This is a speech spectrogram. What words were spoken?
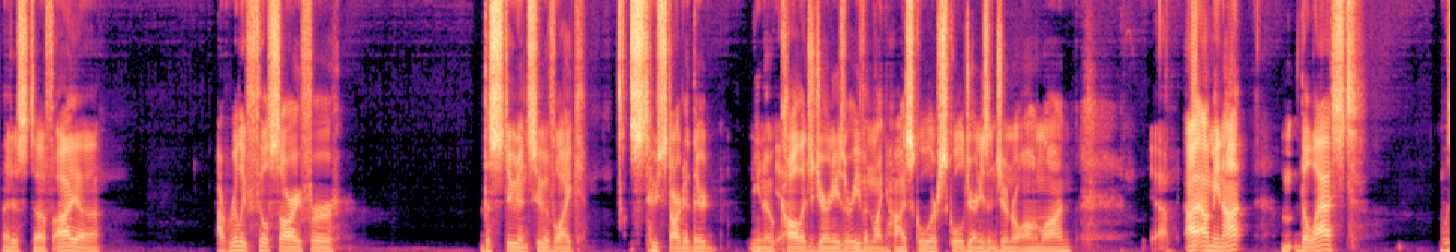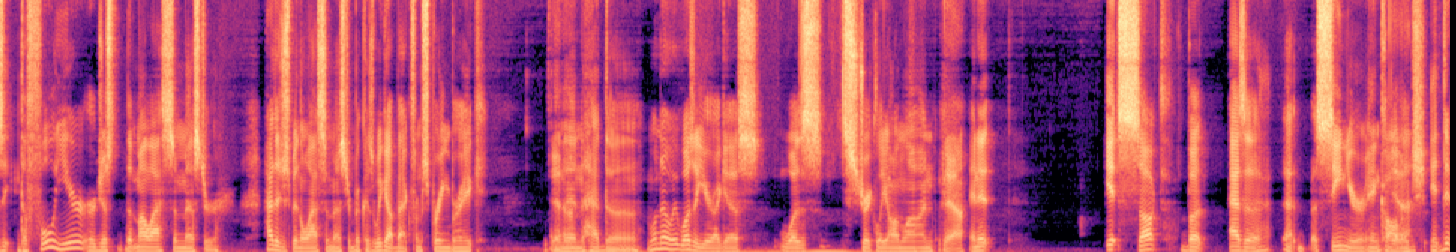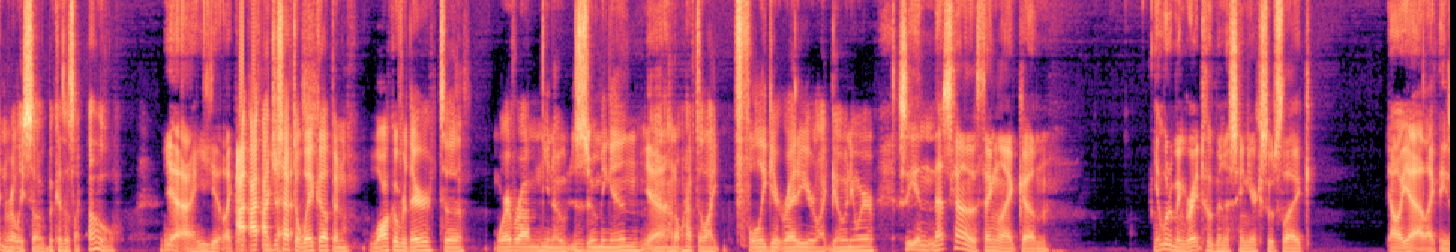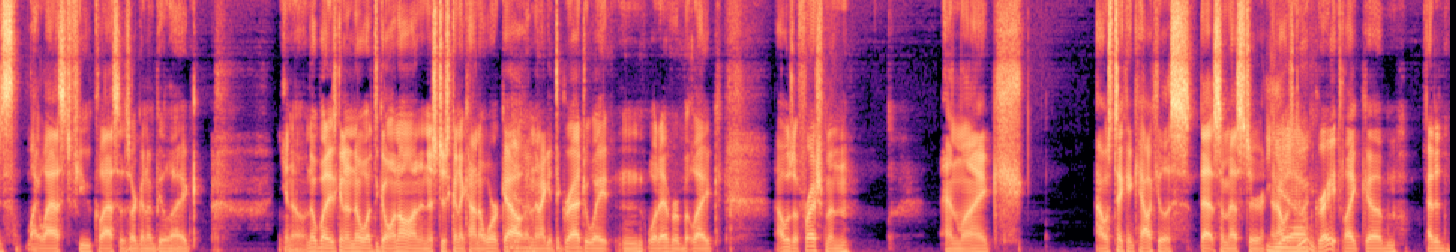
That is tough. I uh I really feel sorry for the students who have like who started their you know Yeah. college journeys or even like high school or school journeys in general online. Yeah, I I mean I, the last was it the full year or just the my last semester? Had to just been the last semester because we got back from spring break yeah, and then had the well no it was a year I guess was strictly online yeah, and it it sucked but as a a, a senior in college it didn't really suck because it's like oh yeah. You get like I just have to wake up and walk over there to wherever I'm you know zooming in Yeah. and I don't have to like fully get ready or like go anywhere See, and that's kind of the thing. Like, um, it would have been great to have been a senior because it's like, oh yeah, like these like last few classes are gonna be like, you know, nobody's gonna know what's going on, and it's just gonna kind of work out, Yeah. and then I get to graduate and whatever. But like, I was a freshman, and like. I was taking calculus that semester, and I was doing great. Like, um, I did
